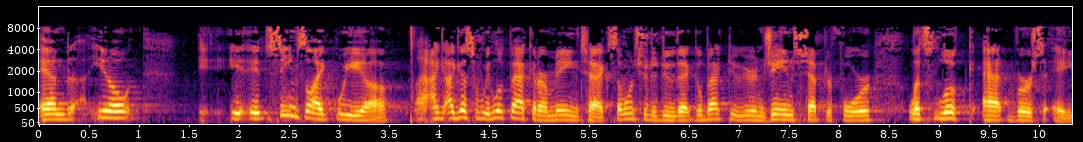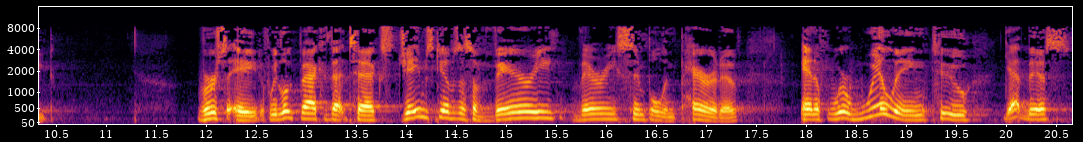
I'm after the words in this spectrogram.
And, you know, it, it seems like we, uh, I, I, guess if we look back at our main text, I want you to do that. Go back to, you're in James chapter 4. Let's look at verse 8. Verse 8, if we look back at that text, James gives us a very, very simple imperative. And if we're willing to, get this,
